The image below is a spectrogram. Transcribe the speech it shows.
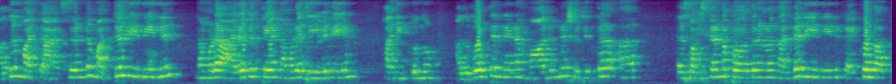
അത് മറ്റ് ആക്സിഡന്റ് മറ്റൊരു രീതിയിൽ നമ്മുടെ ആരോഗ്യത്തെയും നമ്മുടെ ജീവനെയും ഹനിക്കുന്നു. അതുപോലെ തന്നെയാണ് മാലിന്യ ശുചിത്വ സംസ്കരണ പ്രവർത്തനങ്ങൾ നല്ല രീതിയിൽ കൈക്കൊള്ളാത്ത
